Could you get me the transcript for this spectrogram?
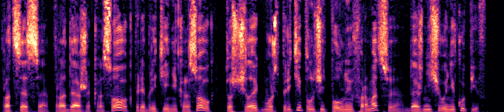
процесса продажи кроссовок, приобретения кроссовок, то, что человек может прийти, получить полную информацию, даже ничего не купив.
